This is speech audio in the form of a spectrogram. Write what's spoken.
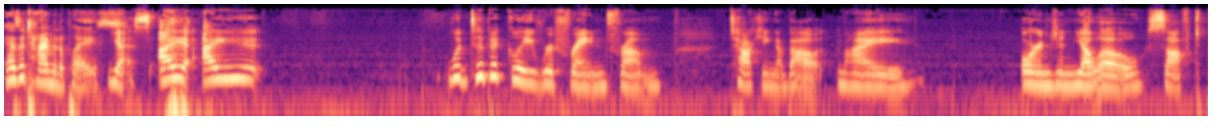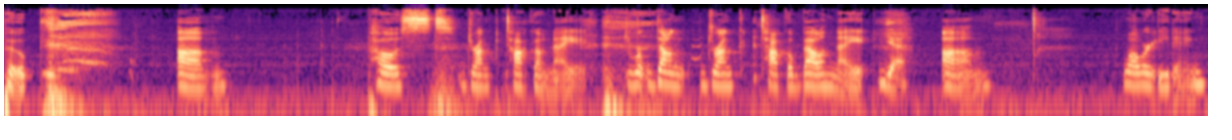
it has a time and a place. Yes. I I would typically refrain from talking about my orange and yellow soft poop um post drunk taco night dr- drunk drunk taco bell night Yeah. um while we're eating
